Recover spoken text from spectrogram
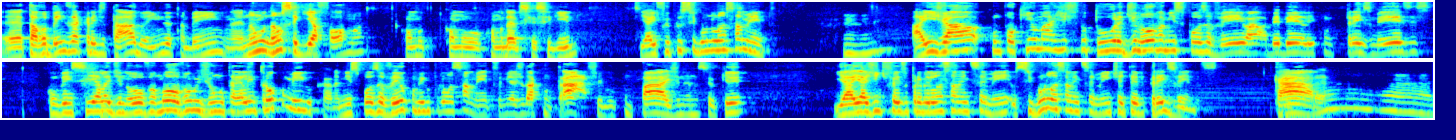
Estava é, bem desacreditado ainda também, né? não, não seguia a fórmula como, como, como deve ser seguido. E aí fui para o segundo lançamento. Uhum. Aí já com um pouquinho mais de estrutura, de novo a minha esposa veio, a bebê ali com três meses, convenci ela de novo, amor, vamos junto. Aí ela entrou comigo, cara. Minha esposa veio comigo para o lançamento, foi me ajudar com tráfego, com página, não sei o quê. E aí a gente fez o primeiro lançamento de semente, o segundo lançamento de semente, aí teve três vendas. Cara, ah.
